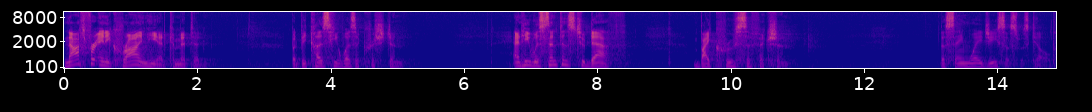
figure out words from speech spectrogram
not for any crime he had committed, but because he was a Christian. And he was sentenced to death by crucifixion, the same way Jesus was killed.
